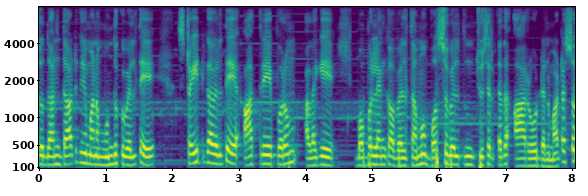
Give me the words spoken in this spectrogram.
సో దాన్ని దాటుకుని మనం ముందుకు వెళ్తే స్ట్రైట్గా వెళ్తే ఆత్రేయపురం అలాగే బొబ్బర్లంక వెళ్తాము. బస్సు వెళ్తుంది చూసారు కదా ఆ రోడ్ అనమాట సో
